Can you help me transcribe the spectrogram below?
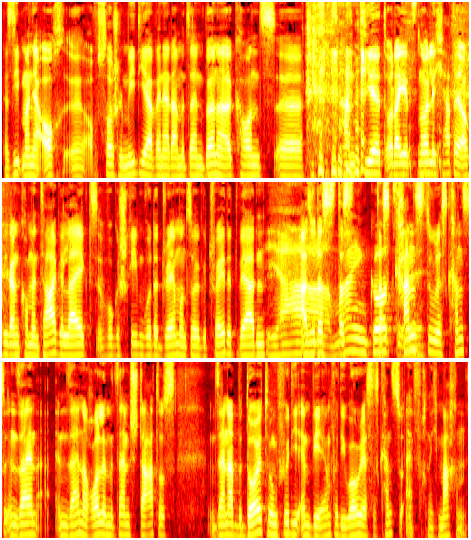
Das sieht man ja auch äh, auf Social Media, wenn er da mit seinen Burner-Accounts äh, hantiert. Oder jetzt neulich hat er auch wieder einen Kommentar geliked, wo geschrieben wurde, Draymond soll getradet werden. Ja, also das, das, Gott, das kannst ey. du, das kannst du in, sein, in seiner Rolle, mit seinem Status, in seiner Bedeutung für die NBA, für die Warriors, das kannst du einfach nicht machen.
